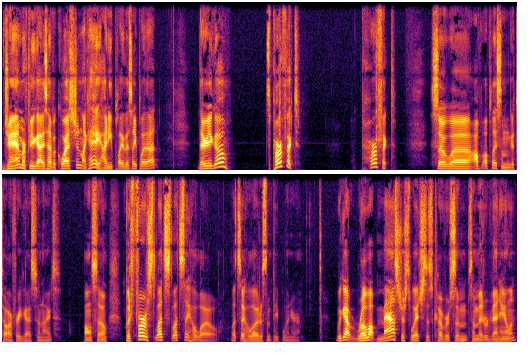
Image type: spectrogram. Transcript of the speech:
jam, or if you guys have a question like, hey, how do you play this? How do you play that? There you go. It's perfect. Perfect. So uh, I'll I'll play some guitar for you guys tonight, also. But first, let's let's say hello. Let's say hello to some people in here. We got Robot Master Switch. This covers some some Edward Van Halen.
